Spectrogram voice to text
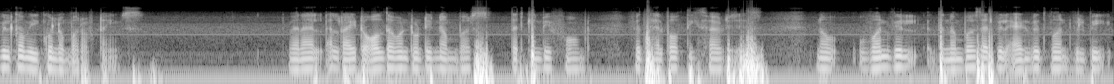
will come equal number of times. When I'll, I'll write all the 120 numbers that can be formed with the help of these five digits. Now one will the numbers that will end with one will be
